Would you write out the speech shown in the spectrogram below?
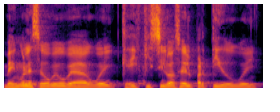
vengo el SOBVA, güey. Qué difícil va a ser el partido, güey.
